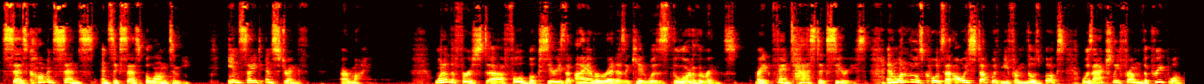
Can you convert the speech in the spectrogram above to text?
says, Common sense and success belong to me. Insight and strength are mine. One of the first uh, full book series that I ever read as a kid was The Lord of the Rings, right? Fantastic series. And one of those quotes that always stuck with me from those books was actually from the prequel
